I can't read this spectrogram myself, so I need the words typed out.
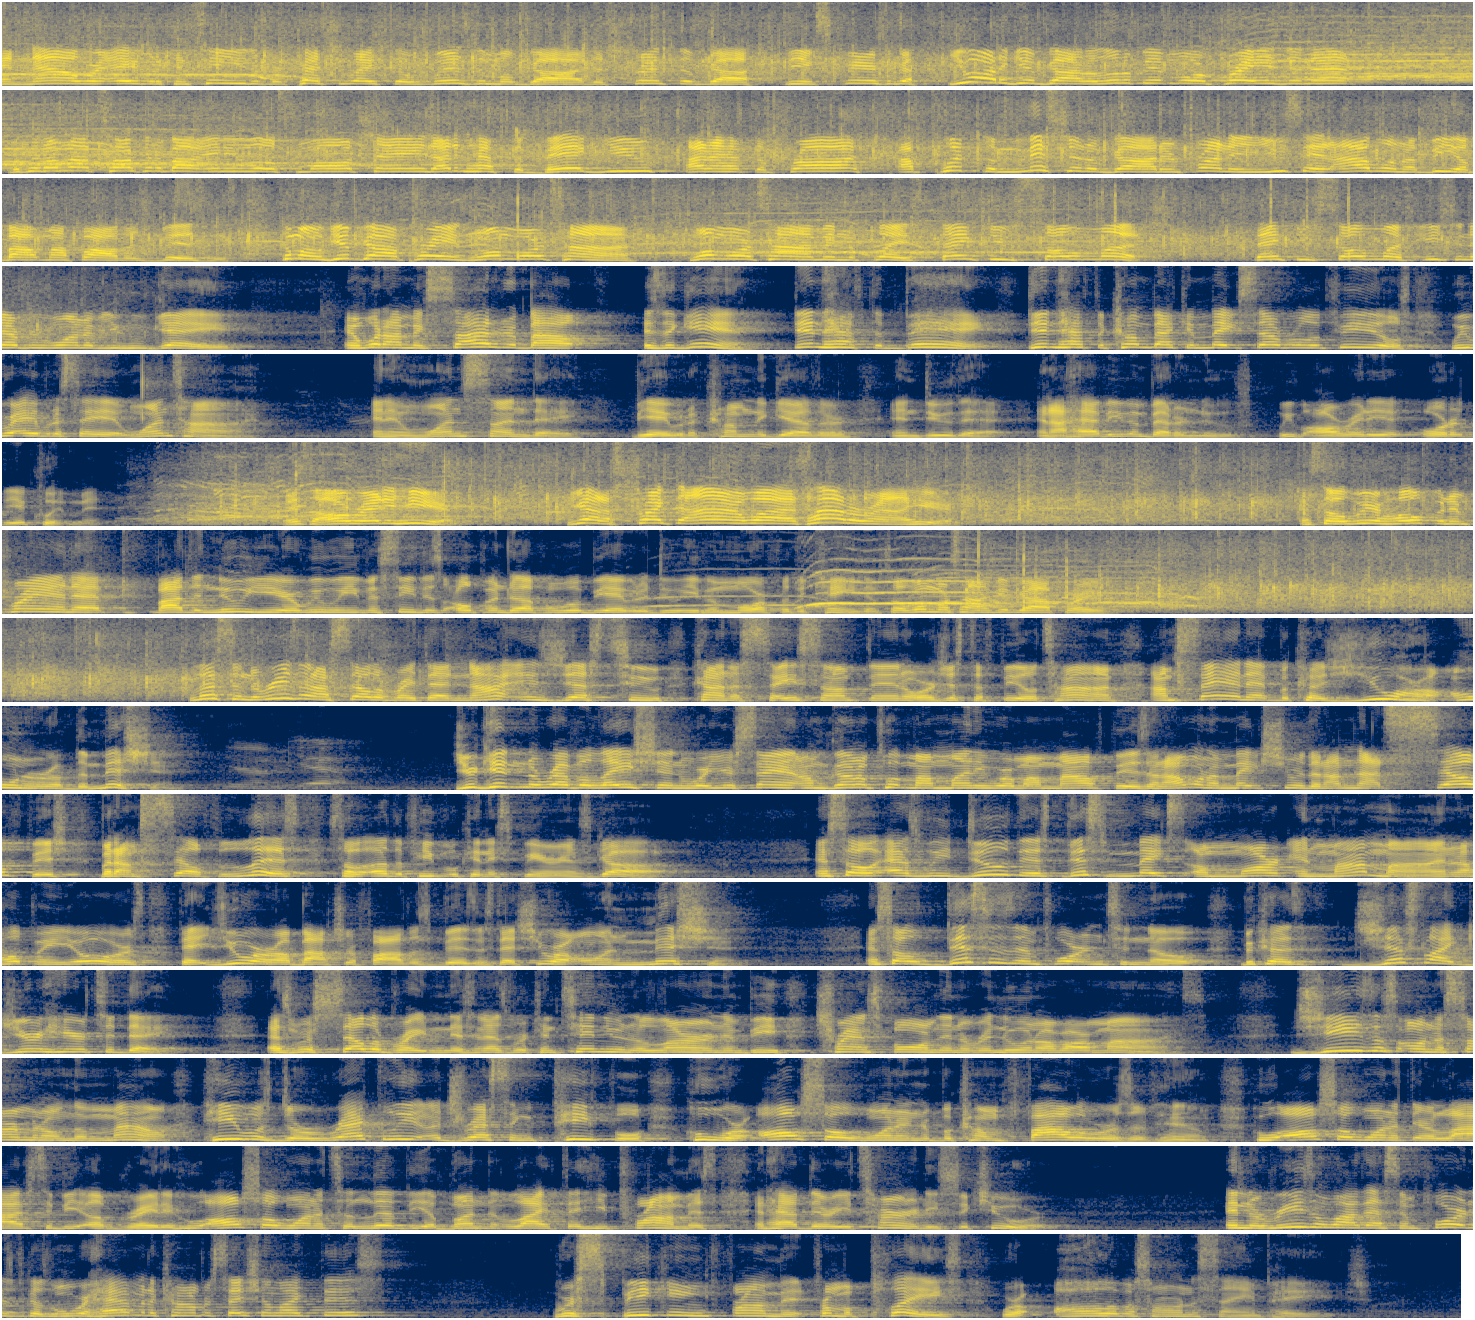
And now we're able to continue to perpetuate the wisdom of God, the strength of God, the experience of God. You ought to give God a little bit more praise than that. Because I'm not talking about any little small change. I didn't have to beg you. I didn't have to prod. I put the mission of God in front of you. You said, I want to be about my Father's business. Come on, give God praise one more time. One more time in the place. Thank you so much. Thank you so much, each and every one of you who gave. And what I'm excited about is again, didn't have to beg, didn't have to come back and make several appeals. We were able to say it one time and in one Sunday be able to come together and do that. And I have even better news. We've already ordered the equipment. It's already here. You got to strike the iron while it's hot around here. And so we're hoping and praying that by the new year, we will even see this opened up and we'll be able to do even more for the kingdom. So, one more time, give God praise. Listen, the reason I celebrate that not is just to kind of say something or just to feel time. I'm saying that because you are an owner of the mission. You're getting the revelation where you're saying, I'm gonna put my money where my mouth is, and I wanna make sure that I'm not selfish, but I'm selfless so other people can experience God. And so, as we do this, this makes a mark in my mind, and I hope in yours, that you are about your Father's business, that you are on mission. And so, this is important to note because just like you're here today, as we're celebrating this and as we're continuing to learn and be transformed in the renewing of our minds, Jesus on the Sermon on the Mount, he was directly addressing people who were also wanting to become followers of him, who also wanted their lives to be upgraded, who also wanted to live the abundant life that he promised and have their eternity secured. And the reason why that's important is because when we're having a conversation like this, we're speaking from it from a place where all of us are on the same page,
